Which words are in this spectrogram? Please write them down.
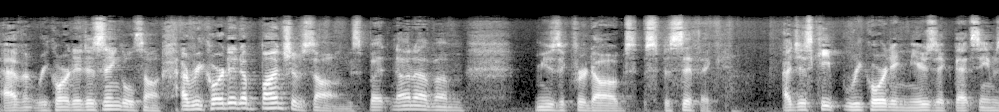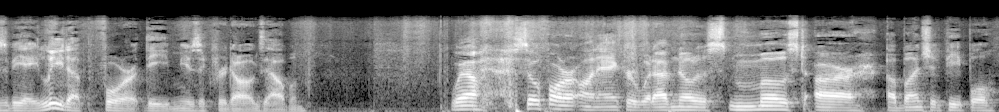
haven't recorded a single song. I've recorded a bunch of songs, but none of them music for dogs specific. I just keep recording music that seems to be a lead up for the Music for Dogs album. Well, so far on Anchor, what I've noticed most are a bunch of people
